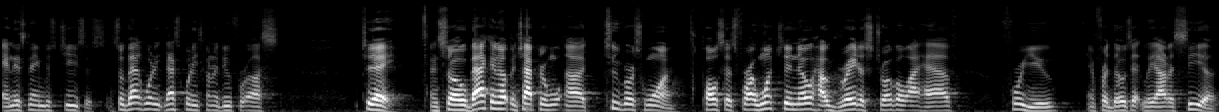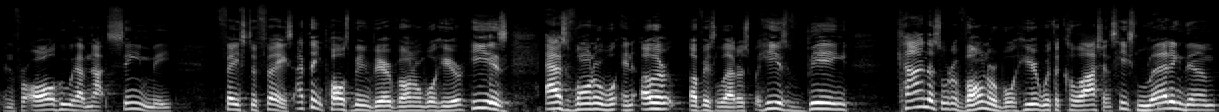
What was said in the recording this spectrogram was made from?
and his name is Jesus. So that's what, he, that's what he's going to do for us today. And so, backing up in chapter uh, 2, verse 1, Paul says, For I want you to know how great a struggle I have for you and for those at Laodicea, and for all who have not seen me face to face. I think Paul's being very vulnerable here. He is as vulnerable in other of his letters, but he is being kind of sort of vulnerable here with the Colossians. He's letting them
